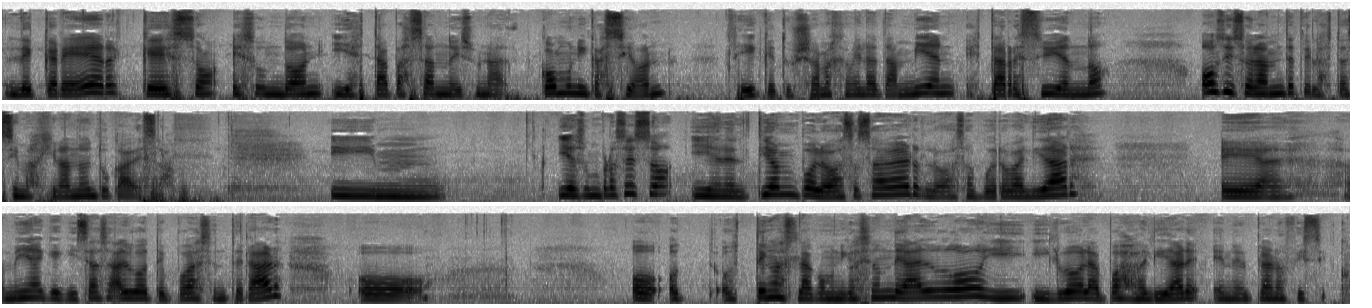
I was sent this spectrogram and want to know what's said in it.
de creer que eso es un don y está pasando y es una comunicación, ¿sí? que tu llama gemela también está recibiendo, o si solamente te lo estás imaginando en tu cabeza. Y, mm, y es un proceso y en el tiempo lo vas a saber, lo vas a poder validar, eh, a medida que quizás algo te puedas enterar o, o, tengas la comunicación de algo y, y luego la puedas validar en el plano físico.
